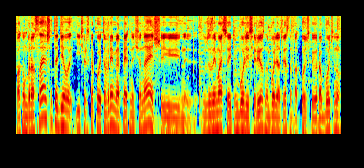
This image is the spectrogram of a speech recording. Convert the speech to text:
потом бросаешь это дело, и через какое-то время опять начинаешь, и уже занимаешься этим более серьезно, более ответственно подходишь к своей работе. Ну,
